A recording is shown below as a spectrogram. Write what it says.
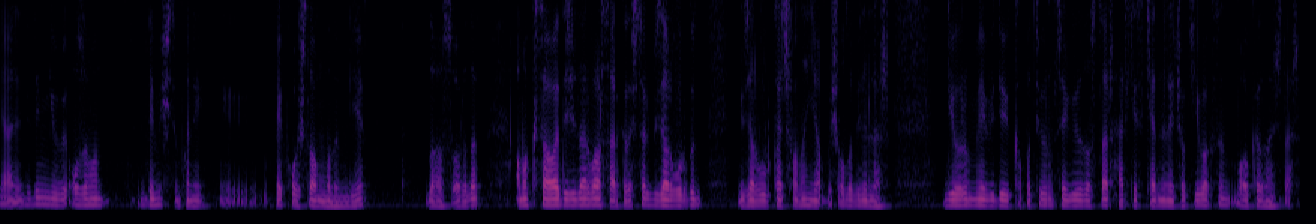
Yani dediğim gibi o zaman demiştim hani e, pek hoşlanmadım diye daha sonradan. Ama kısa vadeciler varsa arkadaşlar güzel vurgun, güzel vurkaç falan yapmış olabilirler. Diyorum ve videoyu kapatıyorum sevgili dostlar. Herkes kendine çok iyi baksın. Bol kazançlar.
